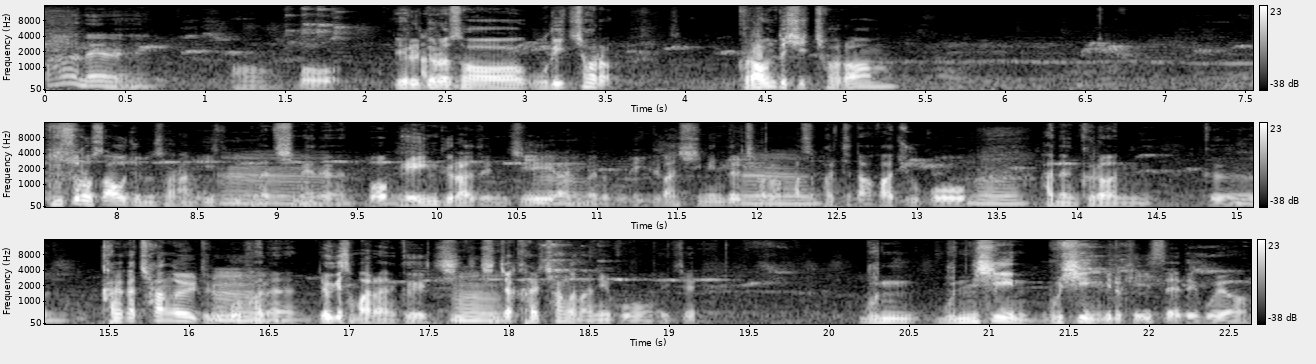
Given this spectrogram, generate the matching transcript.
아, 네. 어뭐 예를 들어서 우리처럼 그라운드 C처럼 붓으로 싸워주는 사람이 있- 있다 음. 치면은 뭐 배인규라든지 음. 아니면 우리 일반 시민들처럼 음. 아스팔트 나가지고 음, 하는 그런 그 음. 칼과 창을 들고 음. 하는 여기서 말하는 그 지- 음. 진짜 칼창은 아니고 이제 문 문신 무신 이렇게 있어야 되고요.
